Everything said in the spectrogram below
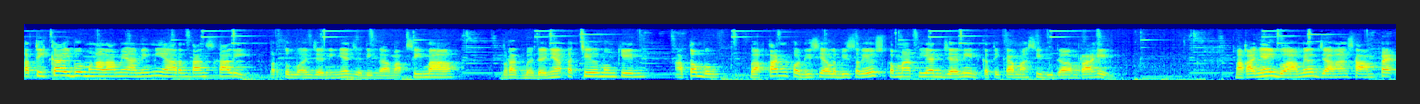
Ketika ibu mengalami anemia rentan sekali, pertumbuhan janinnya jadi nggak maksimal, berat badannya kecil mungkin, atau bahkan kondisi yang lebih serius kematian janin ketika masih di dalam rahim. Makanya ibu hamil jangan sampai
